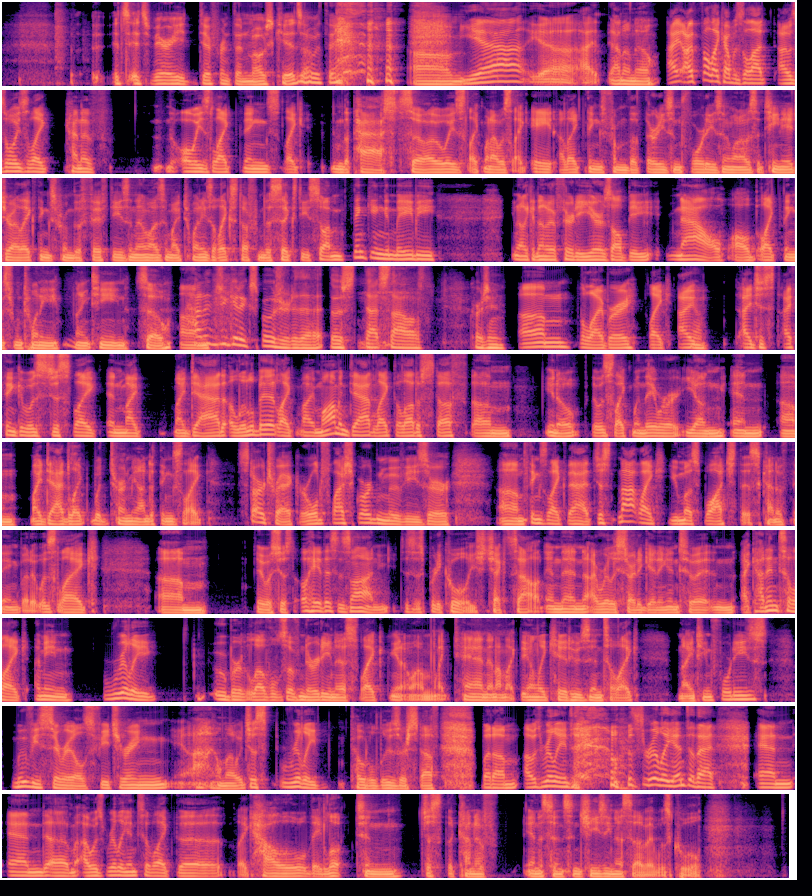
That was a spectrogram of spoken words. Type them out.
it's it's very different than most kids, I would think. Um Yeah, yeah. I, I don't know. I, I felt like I was a lot I was always like kind of always liked things like in the past. So I always like when I was like eight, I like things from the 30s and 40s. And when I was a teenager, I like things from the 50s. And then when I was in my 20s, I like stuff from the 60s. So I'm thinking maybe you know, like another 30 years, I'll be now, I'll like things from 2019. So, um, how did you get exposure to that, those, that style of cartoon? Um, the library, like I, yeah. I just, I think it was just like, and my, my dad a little bit, like my mom and dad liked a lot of stuff. Um, you know, it was like when they were young and, um, my dad like would turn me on to things like Star Trek or old Flash Gordon movies or, um, things like that. Just not like you must watch this kind of thing, but it was like, um, it was just, oh, hey, this is on. This is pretty cool. You should check this out. And then I really started getting into it. And I got into like, I mean, really uber levels of nerdiness. Like, you know, I'm like 10 and I'm like the only kid who's into like 1940s movie serials featuring, I don't know, just really total loser stuff. But um, I was really into, I was really into that. And, and um, I was really into like the, like how they looked and just the kind of innocence and cheesiness of it was cool.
